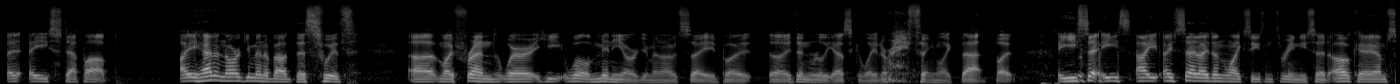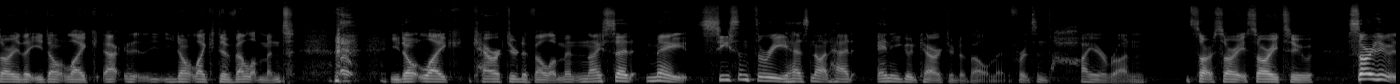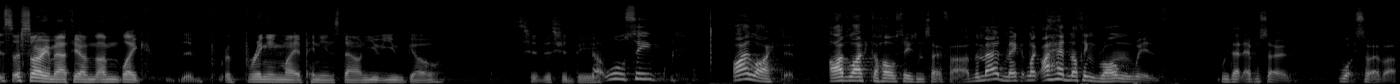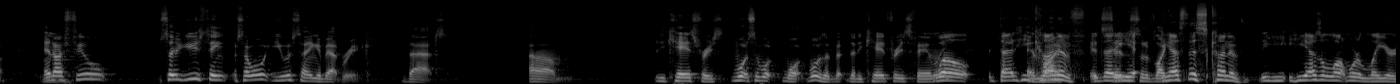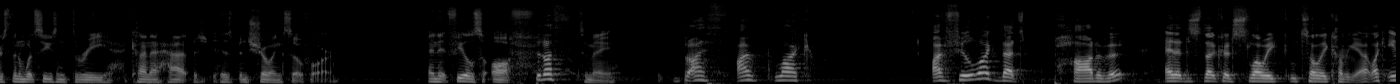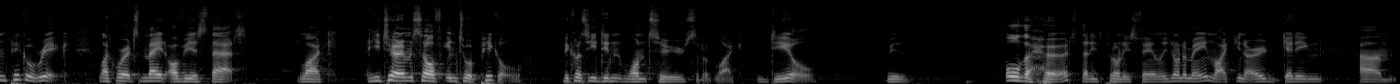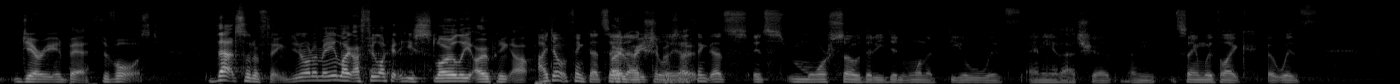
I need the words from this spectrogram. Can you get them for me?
a, a step up. I had an argument about this with uh, my friend where he, well, a mini argument, I would say, but uh, it didn't really escalate or anything like that. But he said, he's, I, I said I didn't like season three, and he said, okay, I'm sorry that you don't like, you don't like development, you don't like character development. And I said, mate, season three has not had any good character development for its entire run. Sorry, sorry, sorry to, sorry to, sorry, Matthew. I'm, I'm like bringing my opinions down. You, you go. Should, this should be. No, well, see, I liked it. I've liked the whole season so far. The Mad Max, like I had nothing wrong with with that episode whatsoever, and I feel. So you think? So what you were saying about Rick that, um, he cares for his what? So what? What, what was it that he cared for his family? Well, that he And, kind like, of that said he, sort of like- he has this kind of he, he has a lot more layers than what season three kind of ha- has been showing so far, and it feels off but I, th- to me. but I, th- I like. I feel like that's part of it, and it's like it's slowly, slowly coming out. Like in Pickle Rick, like where it's made obvious that, like he turned himself into a pickle because he didn't want to sort of like deal with all the hurt that he's put on his family. Do you know what I mean? Like you know, getting um, Jerry and Beth divorced, that sort of thing. Do you know what I mean? Like I feel like it, he's slowly opening up. I don't think that's it actually. I think that's it's more so that he didn't want to deal with any of that shit, and same with like uh, with,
